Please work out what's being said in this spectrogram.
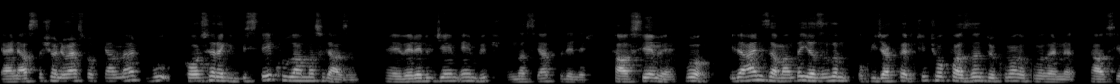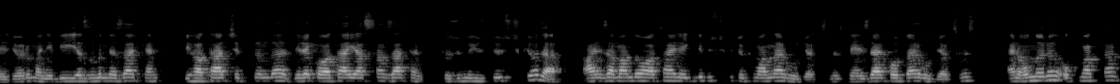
Yani aslında şu an üniversite okuyanlar bu Coursera gibi bir siteyi kullanması lazım. E, verebileceğim en büyük nasihat bu denir. Tavsiye mi? Bu. Bir de aynı zamanda yazılım okuyacaklar için çok fazla doküman okumalarını tavsiye ediyorum. Hani bir yazılım yazarken bir hata çıktığında direkt o hatayı yazsan zaten çözümü %100 çıkıyor da aynı zamanda o hatayla ilgili bir sürü dokümanlar bulacaksınız. Benzer kodlar bulacaksınız. Yani onları okumaktan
